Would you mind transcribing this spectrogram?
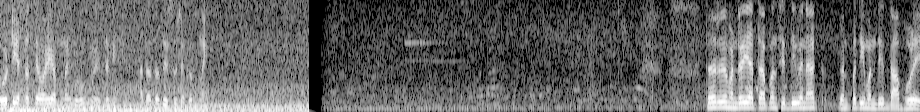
ओवटी असतात तेव्हाही आपण बघू मिळतली आता तर दिसू शकत नाही. तर मंडळी आता आपण सिद्धिविनायक गणपती मंदिर दाभोळे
